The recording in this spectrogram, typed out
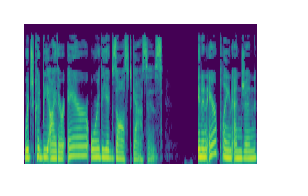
which could be either air or the exhaust gases. In an airplane engine,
